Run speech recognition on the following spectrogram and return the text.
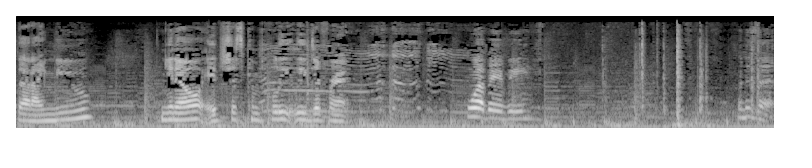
that I knew. You know, it's just completely different. What, baby? What is it?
